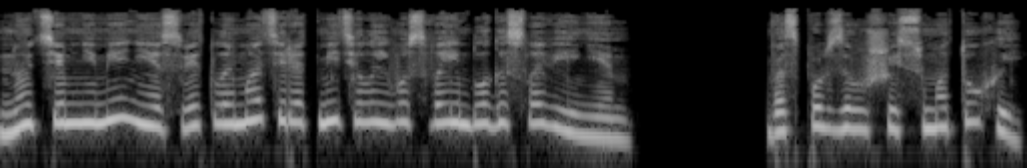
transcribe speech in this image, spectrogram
но тем не менее Светлая Матерь отметила его своим благословением. Воспользовавшись суматохой,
